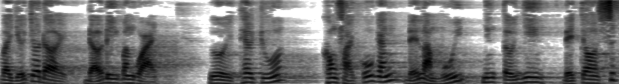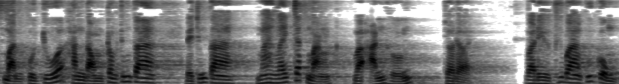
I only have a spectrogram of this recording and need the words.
và giữ cho đời đỡ đi băng hoại. Người theo chúa không phải cố gắng để làm muối, nhưng tự nhiên để cho sức mạnh của chúa hành động trong chúng ta, để chúng ta mang lấy chất mặn và ảnh hưởng cho đời. Và điều thứ ba cuối cùng,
